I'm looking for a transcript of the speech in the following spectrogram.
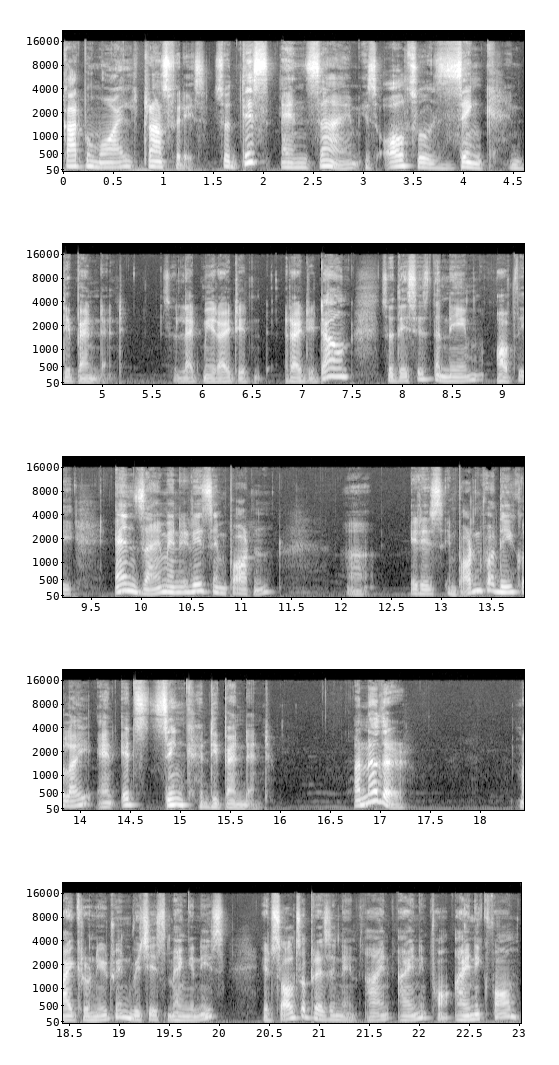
carbamoyl transferase. So this enzyme is also zinc dependent. So let me write it write it down. So this is the name of the enzyme and it is important. Uh, it is important for the E. coli and it's zinc dependent. Another micronutrient which is manganese it's also present in ionic form, ionic form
